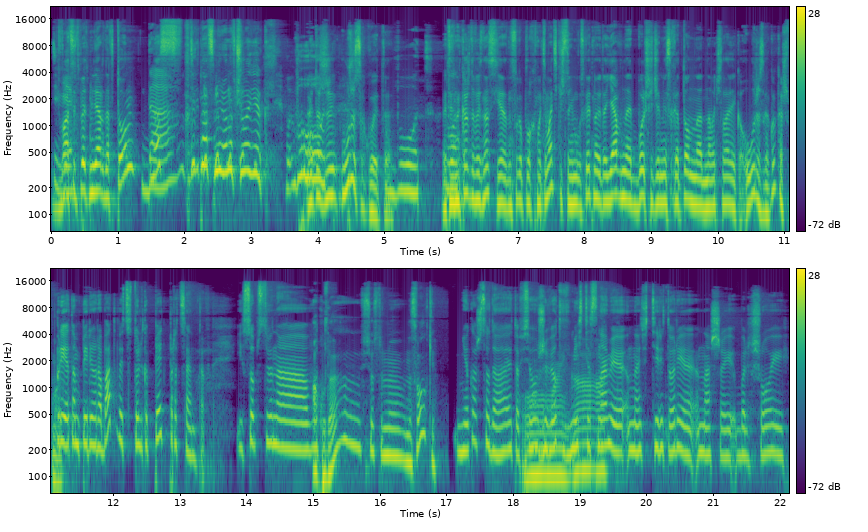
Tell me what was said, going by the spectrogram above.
тебе? 25 миллиардов тонн? Да. Нас 19 миллионов человек. Вот. Это же ужас какой-то. Вот. Это вот. на каждого из нас, я настолько плохо в математике, что не могу сказать, но это явно больше, чем несколько тонн на одного человека. Ужас, какой кошмар. При этом перерабатывается только 5%. И, собственно... Вот... А куда все остальное? На свалке? Мне кажется, да, это все oh живет вместе God. с нами на территории нашей большой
